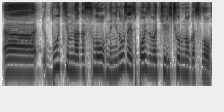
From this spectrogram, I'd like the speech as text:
э, будьте многословны, не нужно использовать чересчур много слов.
